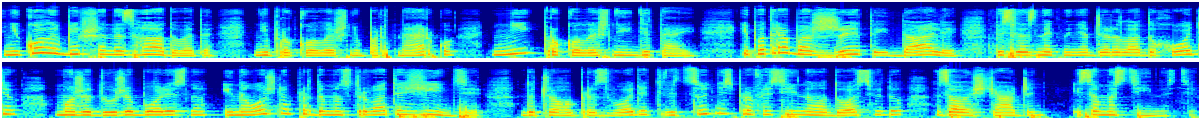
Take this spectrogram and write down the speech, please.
і ніколи більше не згадувати ні про колишню партнерку, ні про колишніх дітей. І потреба жити й далі після зникнення джерела доходів може дуже болісно і наочно продемонструвати жінці, до чого призводять відсутність професійного досвіду, заощаджень і самостійності.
